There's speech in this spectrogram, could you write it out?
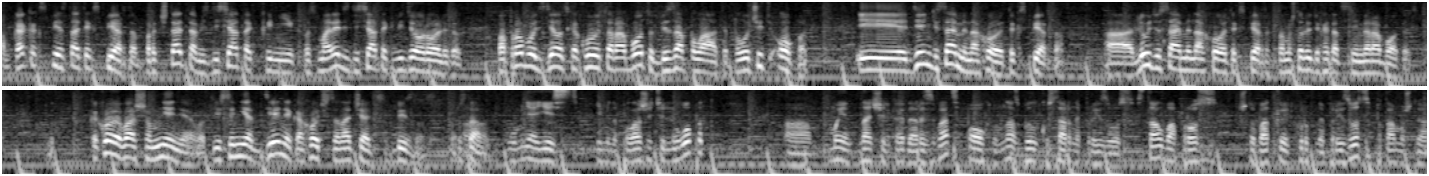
Там, как стать экспертом? Прочитать там с десяток книг, посмотреть с десяток видеороликов, попробовать сделать какую-то работу без оплаты, получить опыт. И деньги сами находят экспертов. А люди сами находят экспертов, потому что люди хотят с ними работать. какое ваше мнение? Вот если нет денег, а хочется начать бизнес. Рустам. А, у меня есть именно положительный опыт. А, мы начали, когда развиваться по окнам, у нас было кустарное производство. Стал вопрос, чтобы открыть крупное производство, потому что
